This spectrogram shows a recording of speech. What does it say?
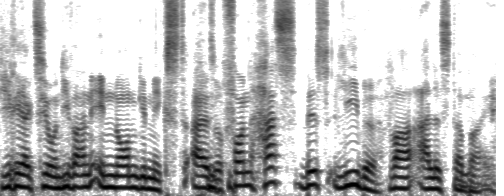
Die Reaktionen, die waren enorm gemixt. Also von Hass bis Liebe war alles dabei.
